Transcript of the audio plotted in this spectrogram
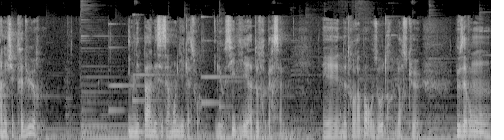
Un échec très dur, il n'est pas nécessairement lié qu'à soi, il est aussi lié à d'autres personnes. Et notre rapport aux autres, lorsque nous avons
